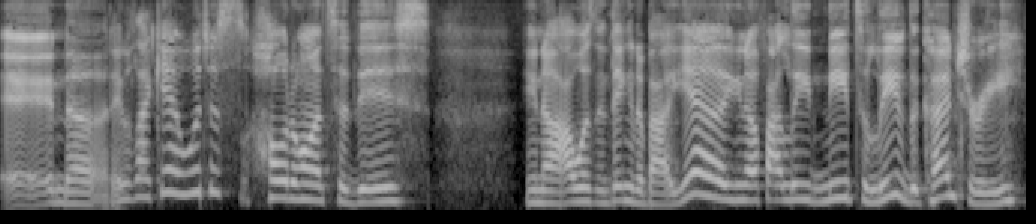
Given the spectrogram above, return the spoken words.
And uh, they were like, yeah, we'll just hold on to this. You know, I wasn't thinking about, yeah, you know, if I leave, need to leave the country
